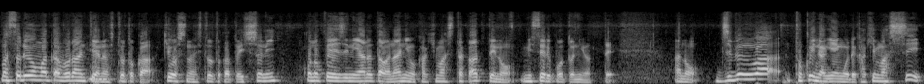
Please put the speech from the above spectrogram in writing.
まあ、それをまたボランティアの人とか、教師の人とかと一緒に、このページにあなたは何を書きましたかっていうのを見せることによって、あの、自分は得意な言語で書きますし、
